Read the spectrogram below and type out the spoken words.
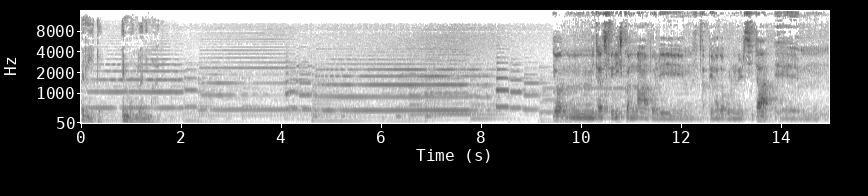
rito e mondo animale. Io mm, mi trasferisco a Napoli mm, appena dopo l'università e, mm,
